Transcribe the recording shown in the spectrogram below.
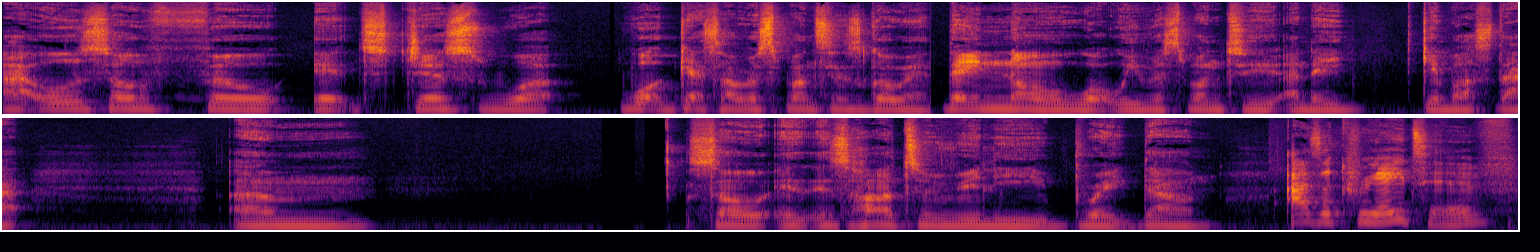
I also feel it's just what what gets our responses going. They know what we respond to, and they give us that. Um. So it, it's hard to really break down. as a creative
